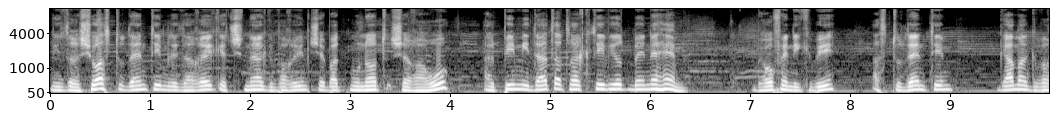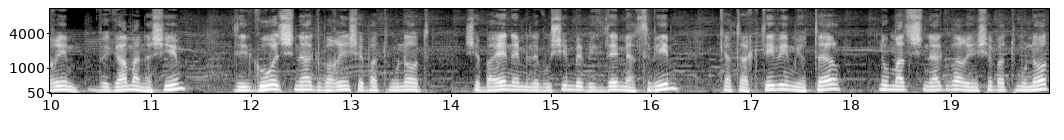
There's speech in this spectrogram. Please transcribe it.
נדרשו הסטודנטים לדרג את שני הגברים שבתמונות שראו על פי מידת אטרקטיביות ביניהם. באופן עקבי, הסטודנטים, גם הגברים וגם הנשים, דירגו את שני הגברים שבתמונות שבהן הם לבושים בבגדי מעצבים כאטרקטיביים יותר לעומת שני הגברים שבתמונות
